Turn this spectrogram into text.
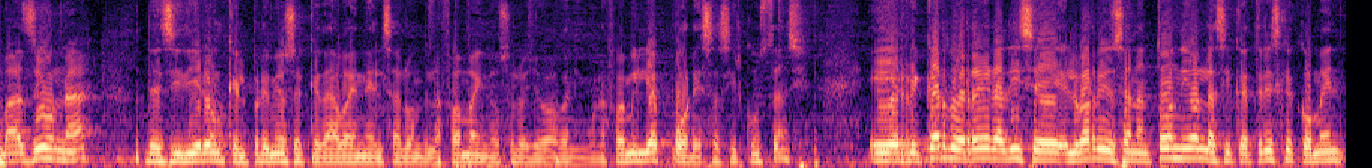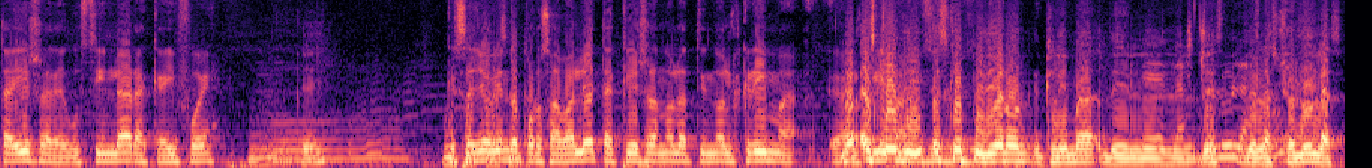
más de una, decidieron que el premio se quedaba en el Salón de la Fama y no se lo llevaba ninguna familia por esa circunstancia. Eh, Ricardo Herrera dice, el barrio de San Antonio, la cicatriz que comenta Isra de Agustín Lara, que ahí fue. Mm, ok. Que está lloviendo por Zabaleta, que Isra no le atinó al clima. No, es, que, clima, di- dice. es que pidieron clima del- De las de, Cholulas, de las ¿no? cholulas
